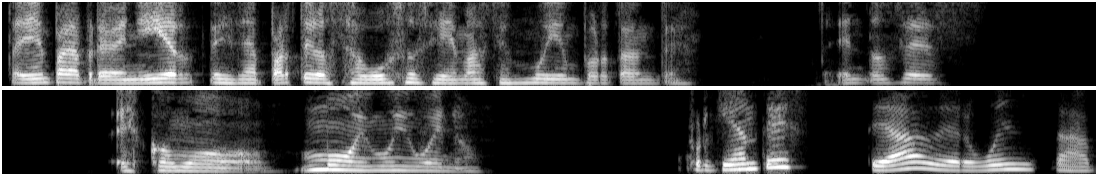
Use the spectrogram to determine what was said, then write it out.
También para prevenir desde la parte de los abusos y demás es muy importante. Entonces, es como muy, muy bueno. Porque antes te da vergüenza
